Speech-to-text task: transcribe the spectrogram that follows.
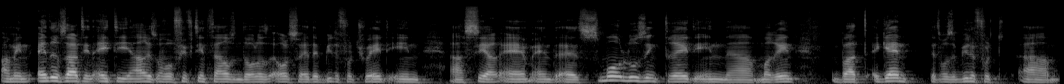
I mean, end result in ATER is over $15,000. I also had a beautiful trade in uh, CRM and a small losing trade in uh, MRIN. But again, that was a beautiful um,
